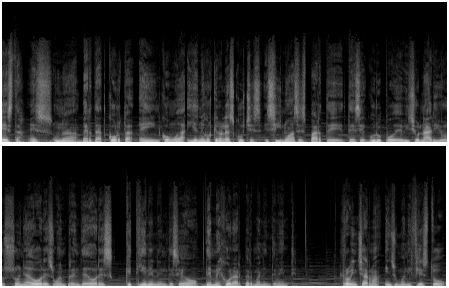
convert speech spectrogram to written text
Esta es una verdad corta e incómoda y es mejor que no la escuches si no haces parte de ese grupo de visionarios, soñadores o emprendedores que tienen el deseo de mejorar permanentemente. Robin Sharma, en su manifiesto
